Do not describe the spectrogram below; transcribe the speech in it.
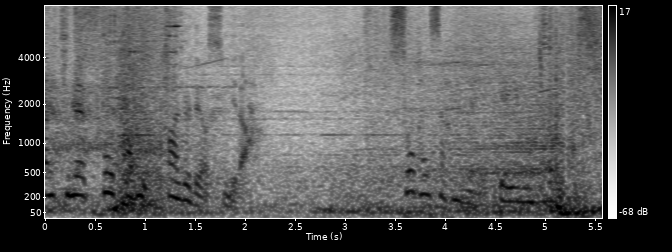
빨간 팀의 포탑이 파괴되었습니다. 소환사 한 명이 게임을 종료했습니다.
